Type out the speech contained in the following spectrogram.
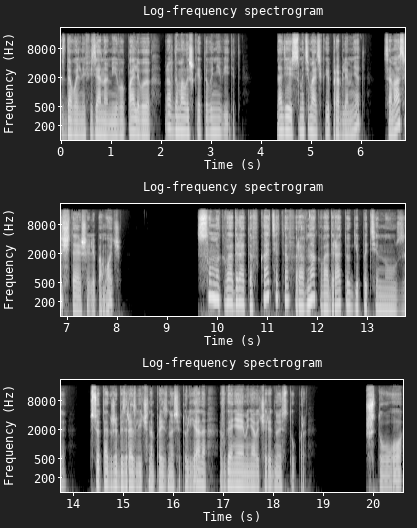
С довольной физиономией выпаливаю, правда, малышка этого не видит. «Надеюсь, с математикой проблем нет? Сама сосчитаешь или помочь?» Сумма квадратов катетов равна квадрату гипотенузы. Все так же безразлично произносит Ульяна, вгоняя меня в очередной ступор. Что?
